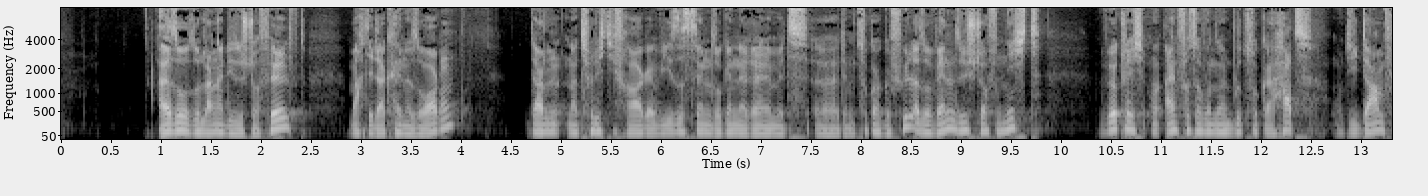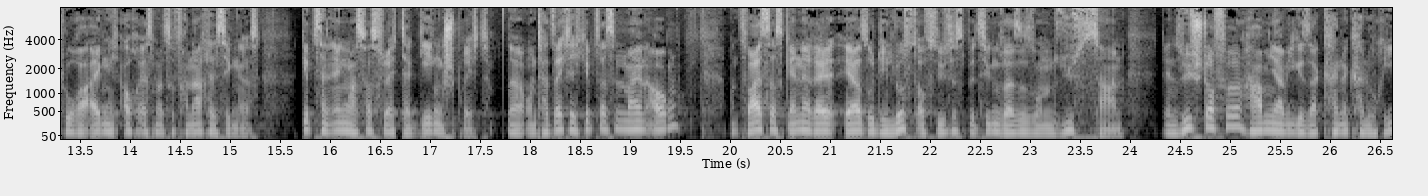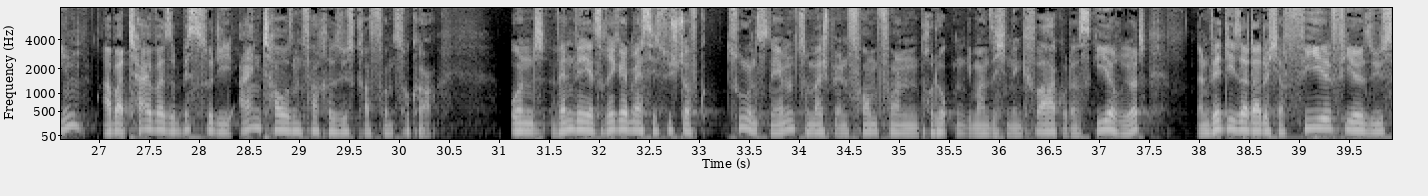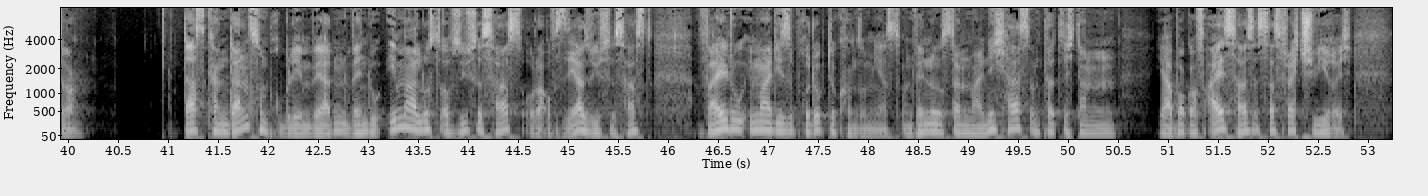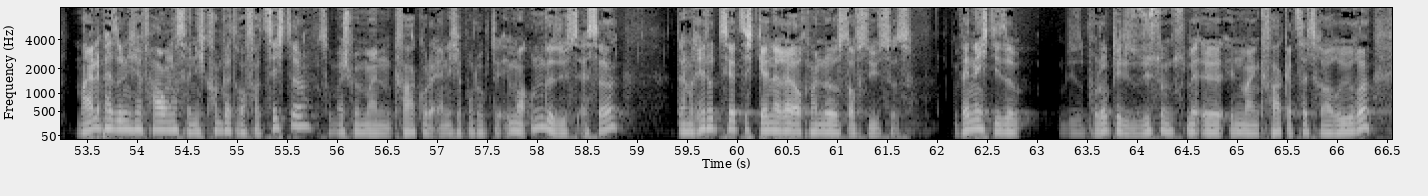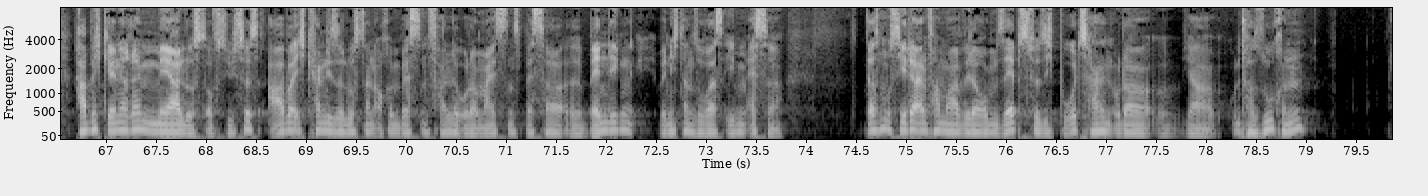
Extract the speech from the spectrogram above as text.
Also, solange dieser Stoff hilft, mach dir da keine Sorgen. Dann natürlich die Frage, wie ist es denn so generell mit äh, dem Zuckergefühl? Also wenn Süßstoff nicht wirklich Einfluss auf unseren Blutzucker hat und die Darmflora eigentlich auch erstmal zu vernachlässigen ist, gibt es denn irgendwas, was vielleicht dagegen spricht? Äh, und tatsächlich gibt es das in meinen Augen. Und zwar ist das generell eher so die Lust auf Süßes beziehungsweise so ein Süßzahn. Denn Süßstoffe haben ja, wie gesagt, keine Kalorien, aber teilweise bis zu die 1000-fache Süßkraft von Zucker. Und wenn wir jetzt regelmäßig Süßstoff zu uns nehmen, zum Beispiel in Form von Produkten, die man sich in den Quark oder Skier rührt, dann wird dieser dadurch ja viel, viel süßer. Das kann dann zum Problem werden, wenn du immer Lust auf Süßes hast oder auf sehr Süßes hast, weil du immer diese Produkte konsumierst. Und wenn du es dann mal nicht hast und plötzlich dann ja Bock auf Eis hast, ist das vielleicht schwierig. Meine persönliche Erfahrung ist, wenn ich komplett darauf verzichte, zum Beispiel meinen Quark oder ähnliche Produkte immer ungesüßt esse, dann reduziert sich generell auch meine Lust auf Süßes. Wenn ich diese diese Produkte, diese Süßungsmittel in meinen Quark etc. rühre, habe ich generell mehr Lust auf Süßes, aber ich kann diese Lust dann auch im besten Falle oder meistens besser äh, bändigen, wenn ich dann sowas eben esse. Das muss jeder einfach mal wiederum selbst für sich beurteilen oder äh, ja untersuchen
